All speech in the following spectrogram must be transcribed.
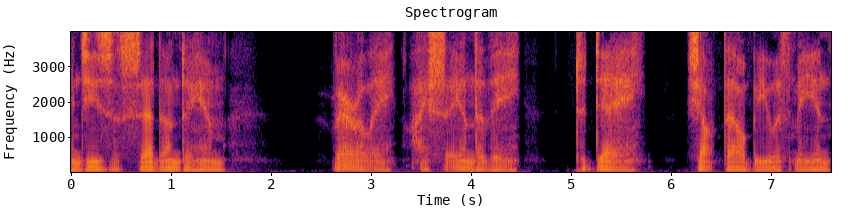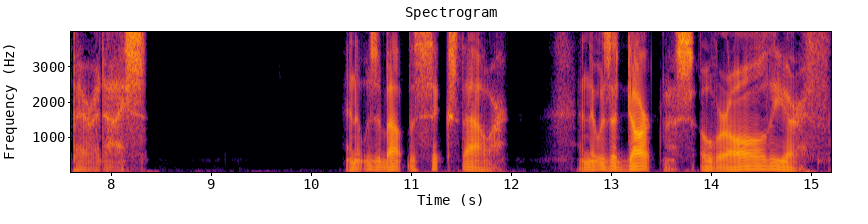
And Jesus said unto him, Verily I say unto thee, today shalt thou be with me in paradise. And it was about the sixth hour and there was a darkness over all the earth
